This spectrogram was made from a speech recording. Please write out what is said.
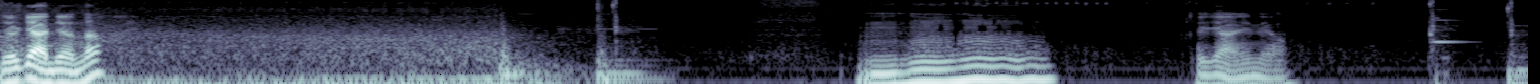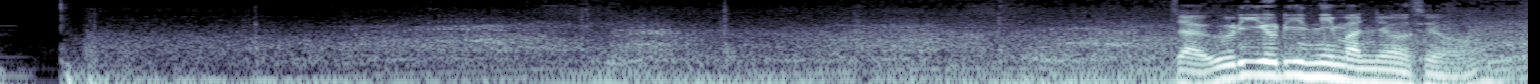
여기 아니었나? 음, 여기 아니네요. 자, 의리의리님 안녕하세요.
